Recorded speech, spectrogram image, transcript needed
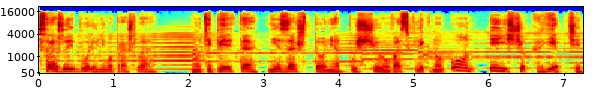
Сразу и боль у него прошла. «Ну теперь-то ни за что не отпущу!» — воскликнул он и еще крепче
